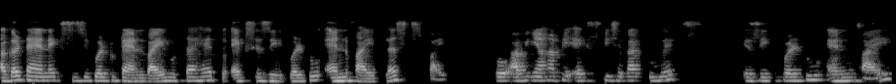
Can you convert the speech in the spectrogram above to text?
अगर tan x is equal to tan y होता है तो x is equal to n y plus y तो अब यहाँ पे एक्स की जगह two x is equal to n y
